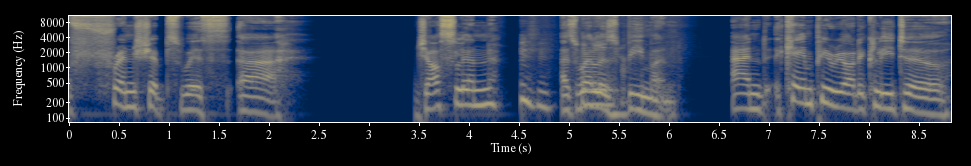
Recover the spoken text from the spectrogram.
friendships with uh, Jocelyn mm-hmm. as well as Beman, and came periodically to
